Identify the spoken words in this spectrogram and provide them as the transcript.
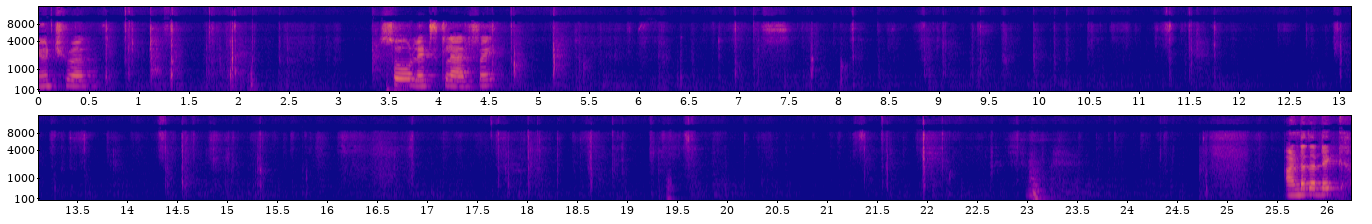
Neutral. So let's clarify. Under the deck,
